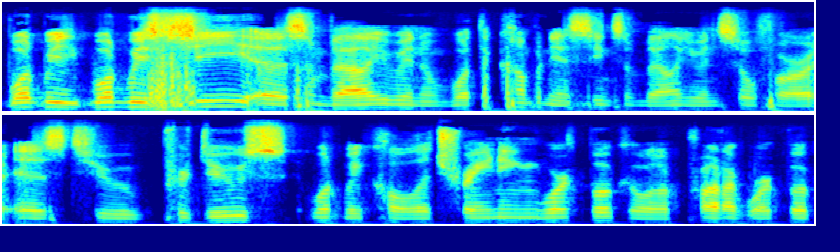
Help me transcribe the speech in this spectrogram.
what we what we see uh, some value in, and what the company has seen some value in so far, is to produce what we call a training workbook or a product workbook,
